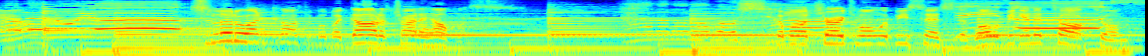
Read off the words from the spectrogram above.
now. Hallelujah. It's a little uncomfortable, but God is trying to help us. Come on, church, won't we be sensitive? Won't we begin to talk to Him?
